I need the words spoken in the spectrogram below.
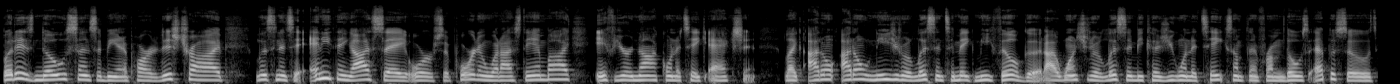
But it is no sense of being a part of this tribe, listening to anything I say or supporting what I stand by if you're not going to take action. Like I don't I don't need you to listen to make me feel good. I want you to listen because you want to take something from those episodes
